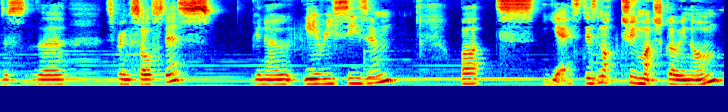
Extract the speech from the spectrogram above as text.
this the spring solstice you know Aries season. But yes there's not too much going on.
